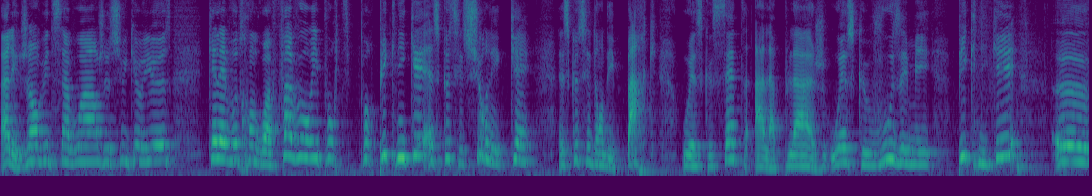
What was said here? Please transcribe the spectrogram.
Allez, j'ai envie de savoir, je suis curieuse. Quel est votre endroit favori pour, pique-niquer? Est-ce que c'est sur les quais? Est-ce que c'est dans des parcs? Ou est-ce que c'est à la plage? Où est-ce que vous aimez pique-niquer? Euh,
